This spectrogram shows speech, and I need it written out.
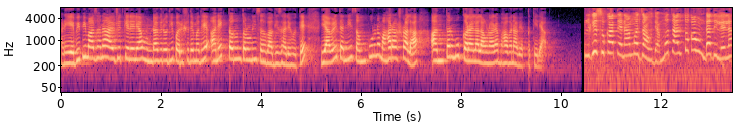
आणि एबीपी माझानं आयोजित केलेल्या हुंडा विरोधी परिषदेमध्ये अनेक तरुण तरुणी सहभागी झाले होते. यावेळी त्यांनी संपूर्ण महाराष्ट्राला अंतर्मुख करायला लावणाऱ्या भावना व्यक्त केल्या. मुलगी सुखात आहे ना मग जाऊ द्या. मग चालतो का हुंडा दिलेला?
